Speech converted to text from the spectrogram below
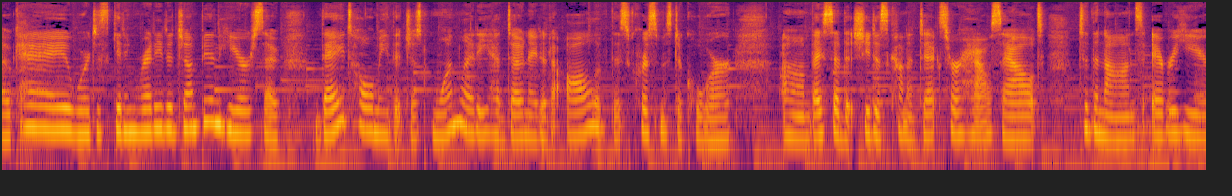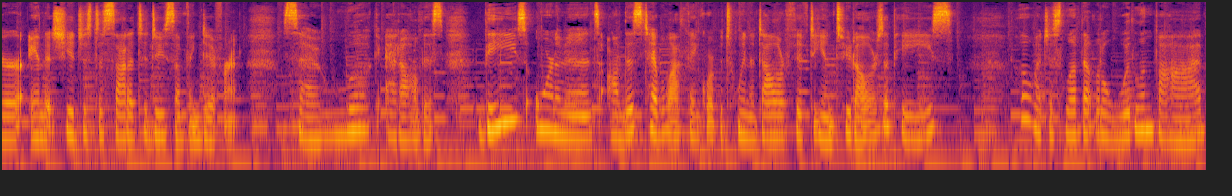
Okay, we're just getting ready to jump in here. So they told me that just one lady had donated all of this Christmas decor. Um, they said that she just kind of decks her house out to the nines every year and that she had just decided to do something different. So look at all this. These ornaments on this table I think were between $1.50 and $2 a piece. Oh, I just love that little woodland vibe.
